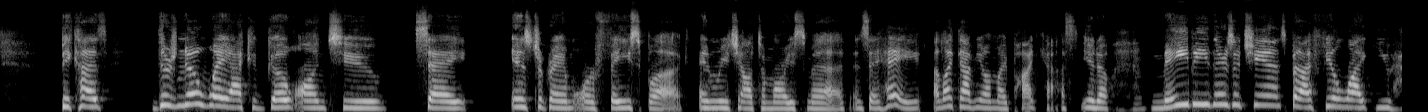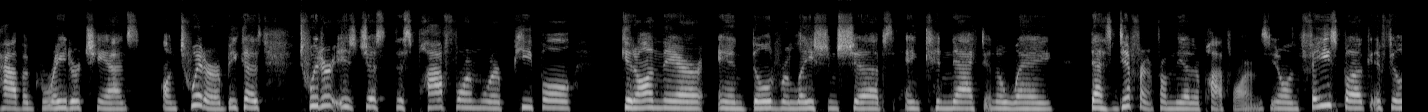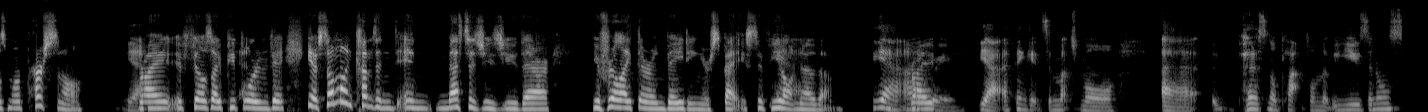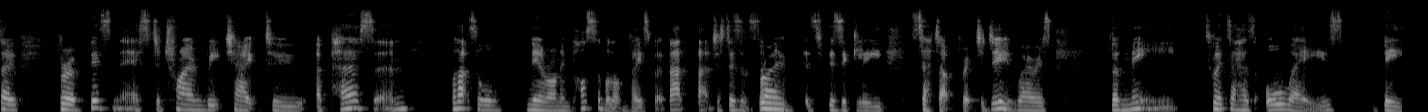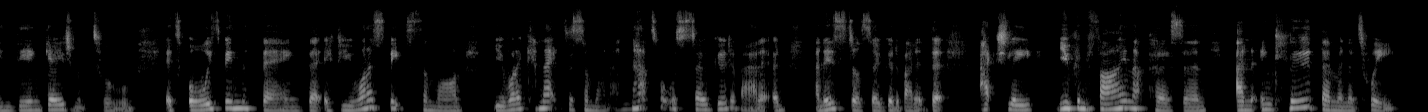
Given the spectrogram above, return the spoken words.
because there's no way I could go on to say Instagram or Facebook and reach out to Mari Smith and say, "Hey, I'd like to have you on my podcast." You know, Mhm. maybe there's a chance, but I feel like you have a greater chance on Twitter because Twitter is just this platform where people get on there and build relationships and connect in a way that's different from the other platforms. You know, on Facebook, it feels more personal Yeah. right? It feels like people are invading. You know, if someone comes and, and messages you there, you feel like they're invading your space if you don't know them, Yeah, I right? agree. Yeah, I think it's a much more uh, personal platform that we use. And also for a business to try and reach out to a person, well, that's all near on impossible on Facebook. That that just isn't Right. something that's physically set up for it to do. Whereas for me, Twitter has always been the engagement tool. It's always been the thing that if you want to speak to someone, you want to connect to someone. And that's what was so good about it and, and is still so good about it that actually you can find that person and include them in a tweet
